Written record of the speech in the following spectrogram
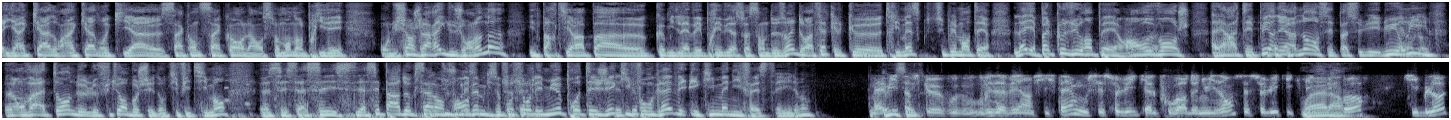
il y a un cadre, un cadre qui a euh, 55 ans là en ce moment dans le privé. On lui change la règle du jour au lendemain. Il ne partira pas euh, comme il l'avait prévu à 62 ans. Il devra faire quelques trimestres supplémentaires. Là il n'y a pas de clause du grand-père. En revanche, à la RATP on dit ah non c'est pas celui. Lui Eh on, oui. euh, on va attendre le, le futur embauché. Donc effectivement euh, c'est assez, paradoxal en Toujours les France. mêmes qui se Ce sont les mieux protégés Bien qui sûr. font grève et, et qui manifestent. Évidemment. Bah Oui, parce que vous, vous avez un système où c'est celui qui a le pouvoir de nuisance, c'est celui qui Voilà. le plus fort, qui bloque,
